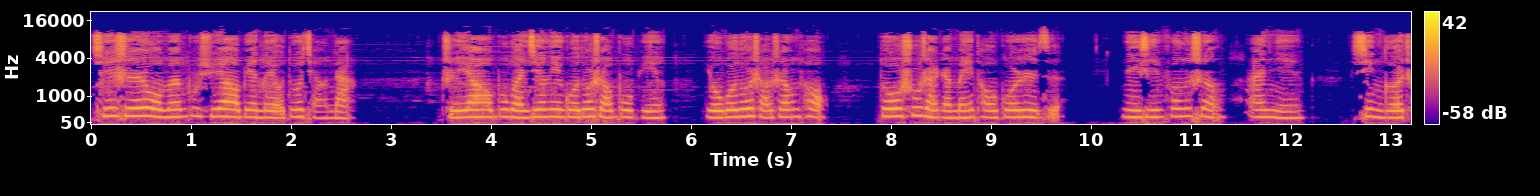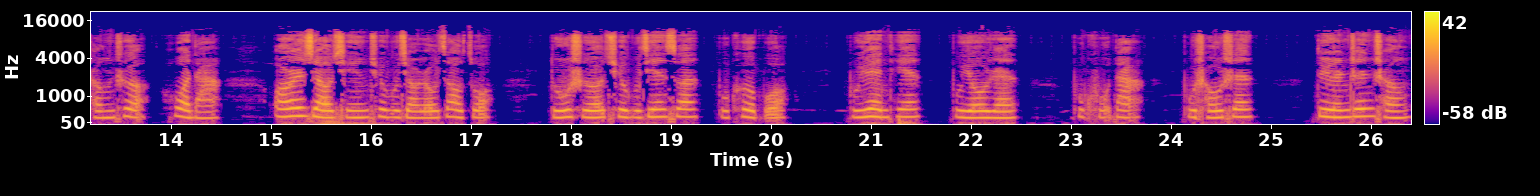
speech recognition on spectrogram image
其实我们不需要变得有多强大，只要不管经历过多少不平，有过多少伤痛，都舒展着眉头过日子，内心丰盛安宁，性格澄澈豁达，偶尔矫情却不矫揉造作，毒舌却不尖酸不刻薄。不怨天，不尤人，不苦大，不仇深，对人真诚，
